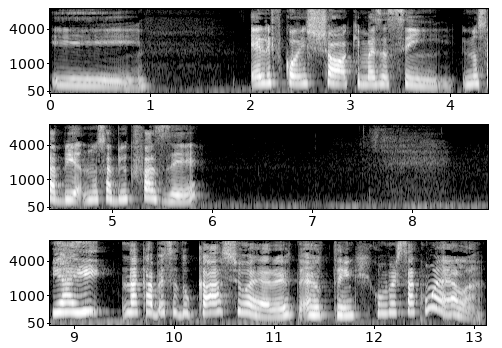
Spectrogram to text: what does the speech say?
E ele ficou em choque, mas assim, não sabia, não sabia o que fazer. E aí, na cabeça do Cássio era, eu, eu tenho que conversar com ela.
